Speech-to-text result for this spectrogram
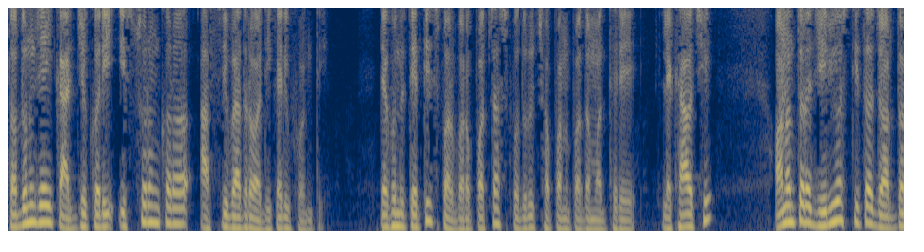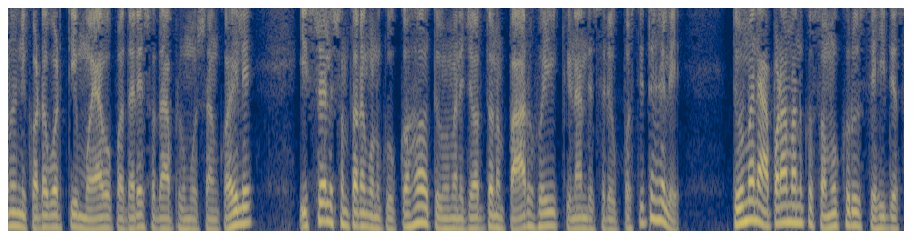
ତଦନୁଯାୟୀ କାର୍ଯ୍ୟ କରି ଈଶ୍ୱରଙ୍କର ଆଶୀର୍ବାଦର ଅଧିକାରୀ ହୁଅନ୍ତି। ଦେଖନ୍ତୁ ତେତିଶ ପର୍ବର ପଚାଶ ପଦରୁ ଛପନ ପଦ ମଧ୍ୟରେ ଲେଖା ଅଛି ଅନନ୍ତର ଜିରିଓସ୍ଥିତ ଜର୍ଦ୍ଦନ ନିକଟବର୍ତ୍ତୀ ମୟାବ ପଦାରେ ସଦାପ୍ରଭୁ ମୂଷାଙ୍କୁ କହିଲେ ଇସ୍ରାଏଲ୍ ସନ୍ତାନଗଣକୁ କହ ତୁମେମାନେ ଜର୍ଦ୍ଦନ ପାର ହୋଇ କିଣା ଦେଶରେ ଉପସ୍ଥିତ ହେଲେ। ତୁମେମାନେ ଆପଣମାନଙ୍କ ସମ୍ମୁଖରୁ ସେହି ଦେଶ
